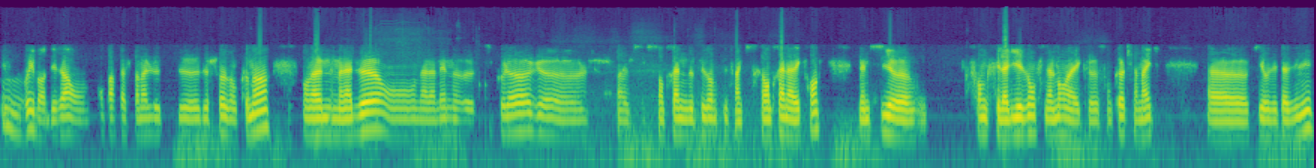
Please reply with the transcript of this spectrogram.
oui, bon, déjà on, on, partage pas mal de, de, de, choses en commun. On a le même manager, on a la même euh, psychologue, euh, qui s'entraîne de plus en plus, enfin qui se réentraîne avec Franck, même si Franck fait la liaison finalement avec son coach, à Mike, qui est aux États-Unis.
